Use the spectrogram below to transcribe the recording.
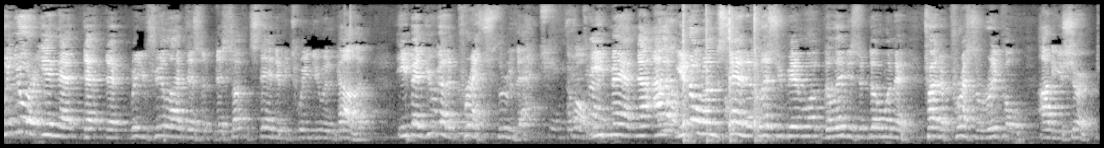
when you're in that, that, that where you feel like there's, a, there's something standing between you and God, Amen, you got to press through that. Come on. Amen. Now, I, you don't understand it unless you've been one, the ladies have done when they try to press a wrinkle out of your shirt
